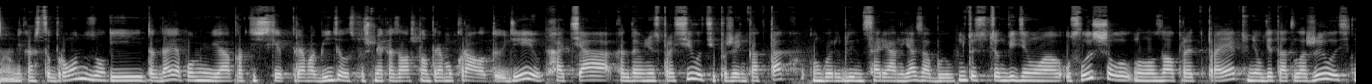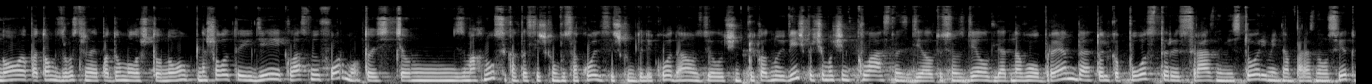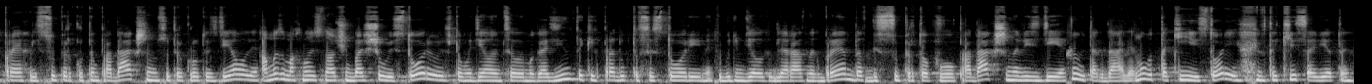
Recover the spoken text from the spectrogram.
э, мне кажется, бронзу. И тогда я помню, я практически прям обиделась, потому что мне казалось, что он прям украл эту идею. Хотя, когда я у него спросила, типа, Жень, как так? Он говорит, блин, сорян, я забыл. Ну, то есть он, видимо, услышал, он знал про этот проект, у него где-то отложилось. Но потом, с другой стороны, я подумала, что, ну, нашел этой идеей классную форму. То есть он не замахнулся как-то слишком высоко или слишком далеко, да, он сделал очень прикладную вещь, причем очень классно сделал. То есть он сделал для одного бренда только постеры с разными историями, там по разному свету проехали, супер крутым продакшеном, супер круто сделали. А мы замахнулись на очень большую историю, что мы делаем целый магазин таких продуктов с историями, и будем делать их для разных брендов, без супер топового продакшена везде, ну и так далее. Ну вот такие истории и вот такие советы.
